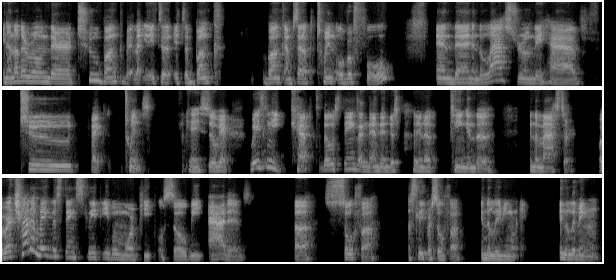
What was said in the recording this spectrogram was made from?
In another room, there are two bunk bed, like it's a it's a bunk bunk. Um, I'm set up twin over full. And then in the last room, they have two like twins. Okay, so we're basically kept those things and, and then just put in a king in the in the master. But we're trying to make this thing sleep even more people. So we added a sofa, a sleeper sofa in the living room. In the living room.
